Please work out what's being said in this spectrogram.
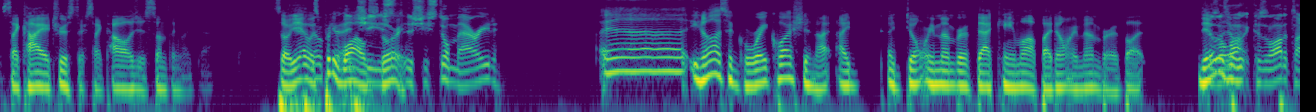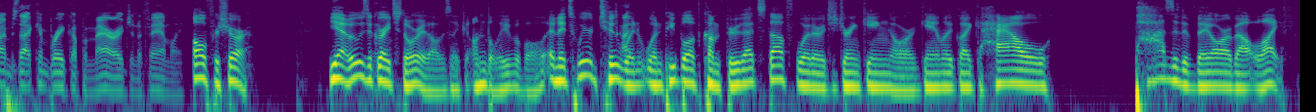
psychiatrist or psychologist, something like that. So yeah, it was a pretty Okay. And wild she's- story. Is she still married? Uh, you know, that's a great question. I, I, I don't remember if that came up. I don't remember it, but there Because was a, a, lot- 'cause a lot of times that can break up a marriage and a family. oh for sure. Yeah, it was a great story though. It was like unbelievable, and it's weird too when when people have come through that stuff, whether it's drinking or gambling, like how positive they are about life.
